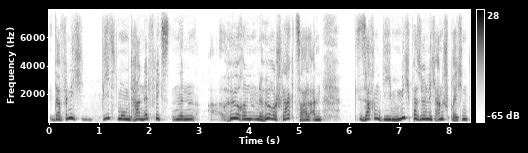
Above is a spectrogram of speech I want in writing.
da finde ich, bietet momentan Netflix einen höheren, eine höhere Schlagzahl an Sachen, die mich persönlich ansprechen,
